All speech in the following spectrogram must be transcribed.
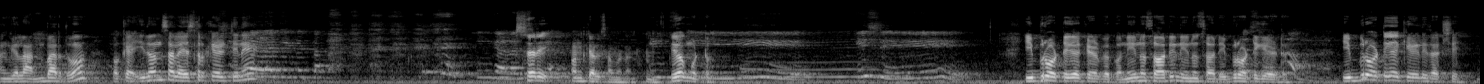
ಹಂಗೆಲ್ಲ ಅನ್ಬಾರ್ದು. ಓಕೆ ಇದೊಂದ್ಸಲ ಹೆಸರು ಕೇಳ್ತೀನಿ. ಸರಿ ಒಂದು ಕೆಲಸ ಮಾಡೋಣ. ಹ್ಞೂ ಇವಾಗ ಮುಟ್ಟು. ಇಬ್ರು ಒಟ್ಟಿಗೆ ಕೇಳಬೇಕು. ನೀನು ಸಾರಿ ನೀನು ಸಾರಿ ಇಬ್ರು ಒಟ್ಟಿಗೆ ಹೇಳ್ರಿ. ಇಬ್ರು ಒಟ್ಟಿಗೆ ಕೇಳಿ ರಕ್ಷಿ.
